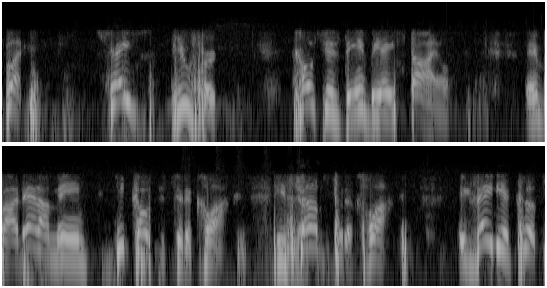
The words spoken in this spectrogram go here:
But Chase Buford coaches the NBA style. And by that, I mean he coaches to the clock. He subs to the clock. Xavier Cooks,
